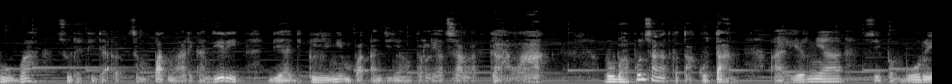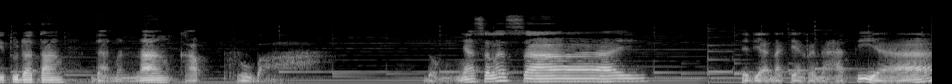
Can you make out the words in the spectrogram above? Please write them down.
Rubah sudah tidak sempat melarikan diri. Dia dikelilingi empat anjing yang terlihat sangat galak. Rubah pun sangat ketakutan. Akhirnya, si pemburu itu datang dan menangkap Rubah. Dongengnya selesai. Jadi anak yang rendah hati ya.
